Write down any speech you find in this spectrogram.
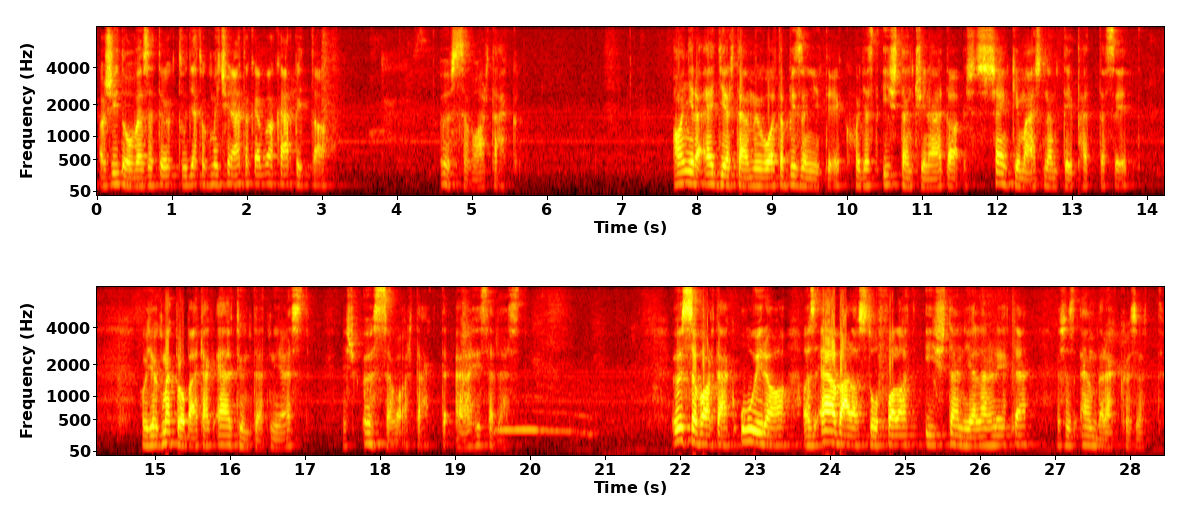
a zsidó vezetők, tudjátok, mit csináltak ebbe a kárpittal? Összevarták annyira egyértelmű volt a bizonyíték, hogy ezt Isten csinálta, és senki más nem téphette szét. Hogy ők megpróbálták eltüntetni ezt, és összevarták. Te elhiszed ezt? Összevarták újra az elválasztó falat Isten jelenléte és az emberek között.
